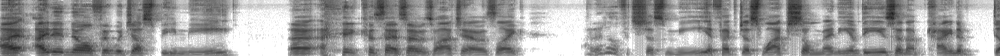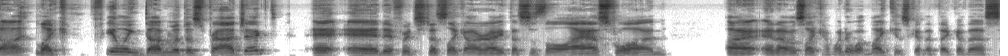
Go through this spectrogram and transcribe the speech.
I I didn't know if it would just be me because as I was watching, I was like, I don't know if it's just me, if I've just watched so many of these and I'm kind of done, like feeling done with this project. And, and if it's just like, all right, this is the last one. Uh, and I was like, I wonder what Mike is going to think of this.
